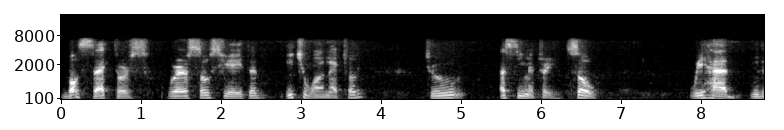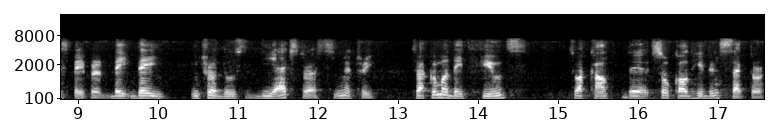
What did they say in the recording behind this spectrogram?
both sectors were associated, each one actually, to a symmetry. So we had in this paper, they, they introduced the extra symmetry to accommodate fields to account the so-called hidden sector,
